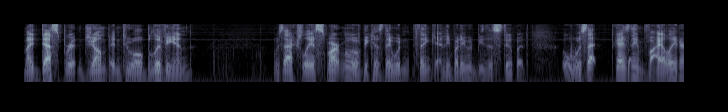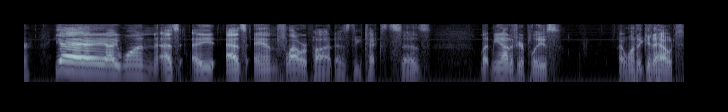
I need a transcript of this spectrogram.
My desperate jump into oblivion was actually a smart move because they wouldn't think anybody would be this stupid. Ooh, was that guy's name Violator? Yay, I won as a as an flowerpot, as the text says. Let me out of here, please. I want to get out.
